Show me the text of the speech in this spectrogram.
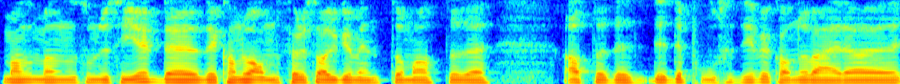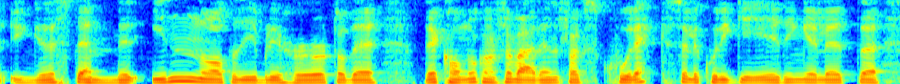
man, man, Som du sier, det, det kan jo anføres argument om at det, at det, det, det positive kan jo være yngre stemmer inn, og at de blir hørt. og Det, det kan jo kanskje være en slags korreks eller korrigering eller et, eh,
